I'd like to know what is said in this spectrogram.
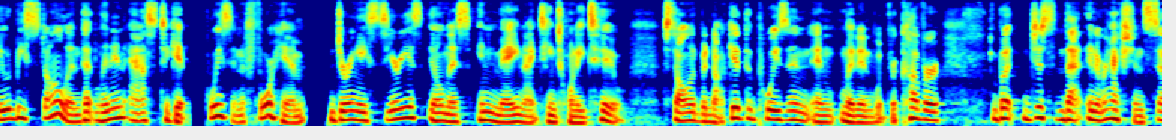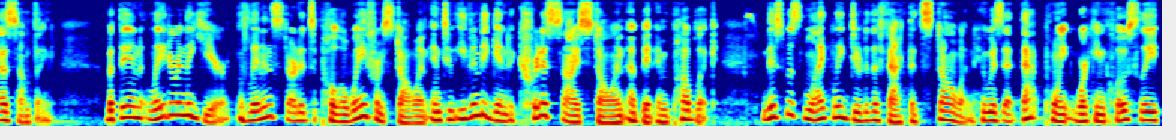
it would be Stalin that Lenin asked to get poison for him during a serious illness in May 1922. Stalin would not get the poison and Lenin would recover, but just that interaction says something. But then later in the year, Lenin started to pull away from Stalin and to even begin to criticize Stalin a bit in public. This was likely due to the fact that Stalin, who was at that point working closely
